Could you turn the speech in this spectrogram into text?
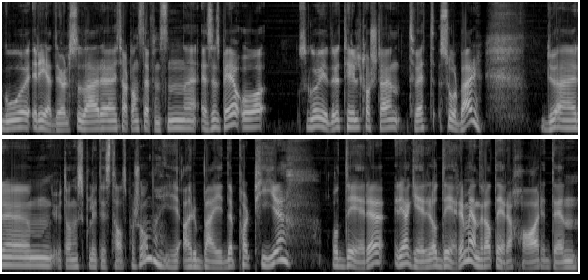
god redegjørelse der, Kjartan Steffensen, SSB. Og så går vi videre til Torstein Tvedt Solberg. Du er utdanningspolitisk talsperson i Arbeiderpartiet. Og dere reagerer, og dere mener at dere har den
